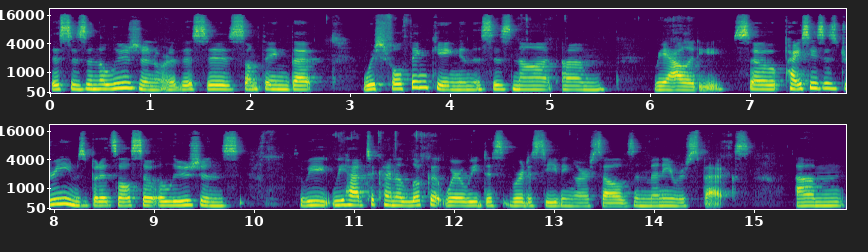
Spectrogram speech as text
This is an illusion, or this is something that wishful thinking, and this is not um, reality. So Pisces is dreams, but it's also illusions. So we we had to kind of look at where we dis- were deceiving ourselves in many respects um,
